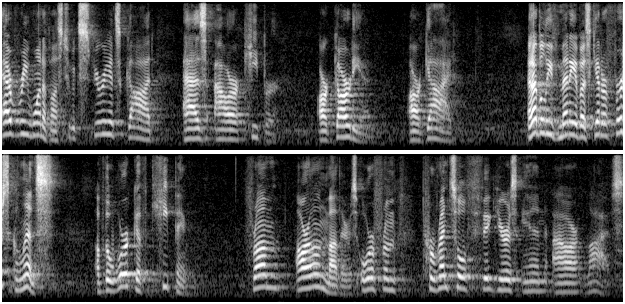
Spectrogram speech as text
every one of us, to experience God as our keeper, our guardian, our guide. And I believe many of us get our first glimpse of the work of keeping from our own mothers or from parental figures in our lives.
